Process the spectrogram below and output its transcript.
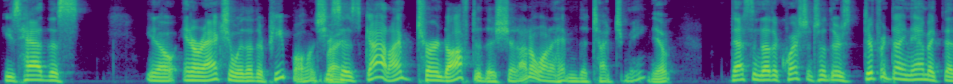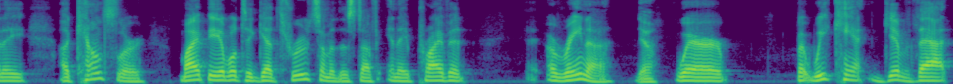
he's had this you know interaction with other people and she Right. says god i'm turned off to this shit i don't want him to touch me Yep. that's another question. So there's different dynamic that a a counselor might be able to get through some of this stuff in a private arena. Yeah. Where, but we can't give that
